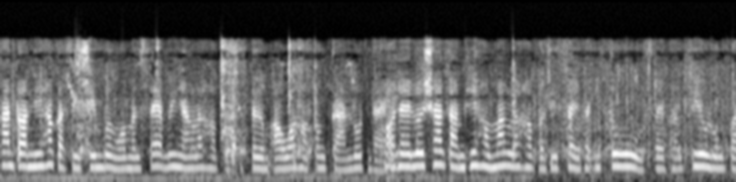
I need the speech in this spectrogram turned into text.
ขั้นตอนนี้เฮาก็สิชิมเบิ่งว่ามันแซ่บหรือยังแล้วเฮาก็สิเติมเอาว่าเฮาต้องการรสใดพอได้รสชาติตามที่เฮามากแล้วเฮาก็สิใส่ผักอีตู้ใส่ผักติ้วลงไป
